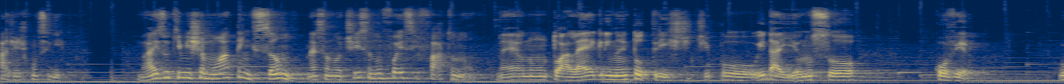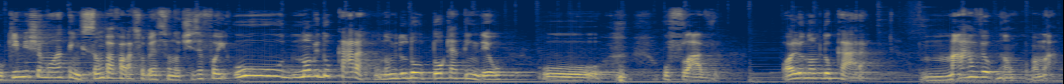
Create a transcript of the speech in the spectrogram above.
a gente conseguir. Mas o que me chamou a atenção nessa notícia não foi esse fato não, né? Eu não tô alegre, não tô triste, tipo, e daí? Eu não sou coveiro. O que me chamou a atenção para falar sobre essa notícia foi o nome do cara, o nome do doutor que atendeu o, o Flávio. Olha o nome do cara, Marvel, não, vamos lá.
